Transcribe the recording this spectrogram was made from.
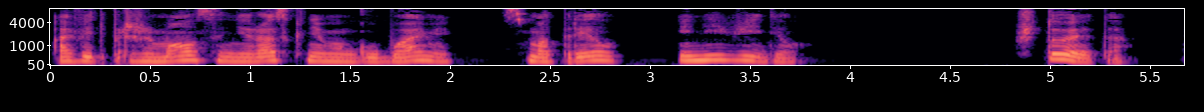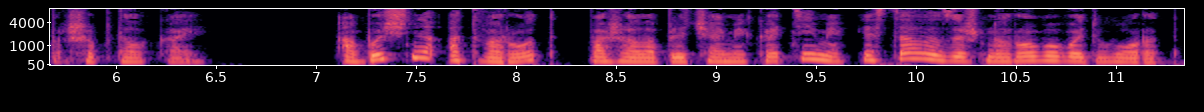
А ведь прижимался не раз к нему губами, смотрел и не видел. «Что это?» – прошептал Кай. Обычно отворот, пожала плечами Катиме и стала зашнуровывать ворот,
